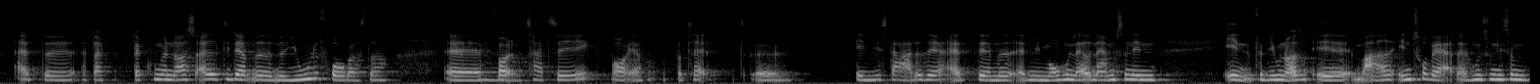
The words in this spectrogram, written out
At, øh, at der, der kunne man også alle de der med, med julefrokoster, øh, mm. folk tager til, ikke? hvor jeg fortalte, øh, inden vi startede her, at det der med, at min mor hun lavede nærmest sådan en, en fordi hun er også øh, meget introvert, at hun sådan ligesom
